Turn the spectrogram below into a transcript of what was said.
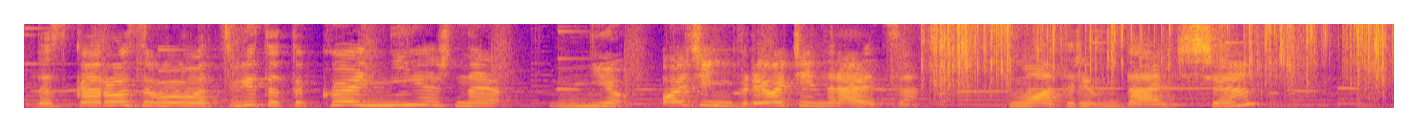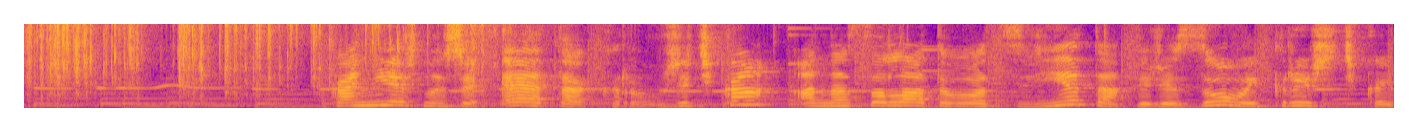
Доска розового цвета такая нежная. Мне очень-очень нравится. Смотрим дальше. Конечно же, это кружечка, она салатового цвета, бирюзовой крышечкой,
